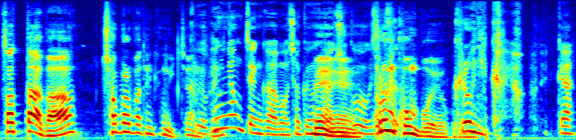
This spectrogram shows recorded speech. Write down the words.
썼다가 처벌받은 경우 있지 그 않습니까? 횡령죄인가 뭐 네, 적용해가지고 네. 그래서 그럼 그- 그건 뭐예요? 그럼? 그러니까요. 그러니까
